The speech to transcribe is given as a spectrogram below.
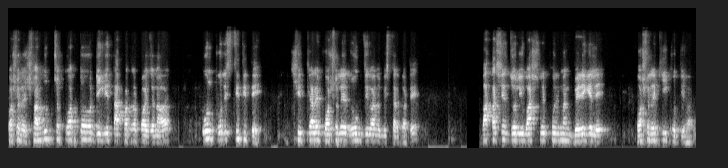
ফসলের সর্বোচ্চ কত ডিগ্রি তাপমাত্রা প্রয়োজন হয়? কোন পরিস্থিতিতে শীতকালে ফসলের রোগ জীবাণু বিস্তার ঘটে? বাতাসের জলীয় বাষ্পের পরিমাণ বেড়ে গেলে ফসলের কি ক্ষতি হয়?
